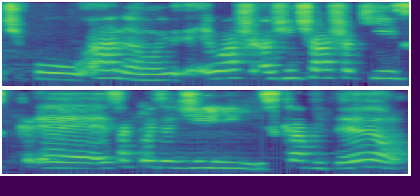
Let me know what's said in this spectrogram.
Tipo, ah, não, eu acho, a gente acha que é, essa coisa de escravidão,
